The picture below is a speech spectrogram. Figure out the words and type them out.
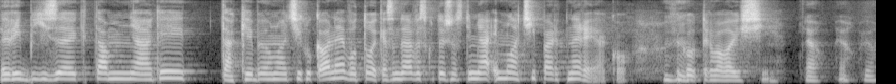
rybízek tam nějaký taky byl mladší kluk, ale ne o tolik. Já jsem teda ve skutečnosti měla i mladší partnery, jako, mm-hmm. jako trvalejší. Jo, jo, jo.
